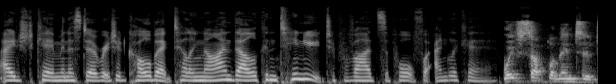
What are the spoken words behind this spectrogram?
Aged Care Minister Richard Colbeck telling Nine they'll continue to provide support for Anglicare. We've supplemented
